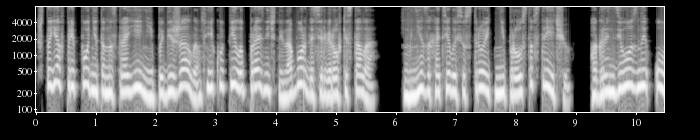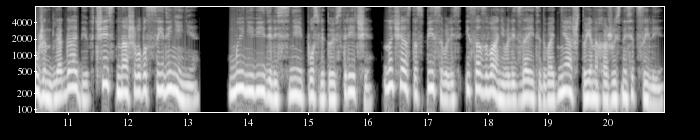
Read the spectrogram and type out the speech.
что я в приподнятом настроении побежала и купила праздничный набор для сервировки стола. Мне захотелось устроить не просто встречу, а грандиозный ужин для Габи в честь нашего воссоединения. Мы не виделись с ней после той встречи, но часто списывались и созванивались за эти два дня, что я нахожусь на Сицилии.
